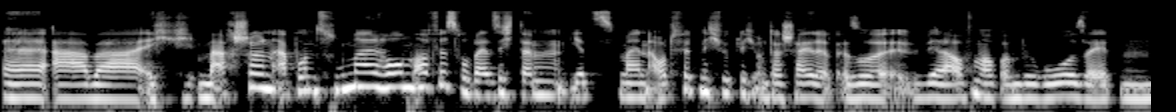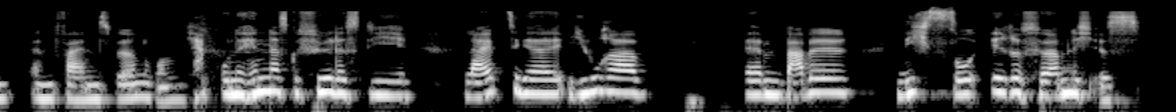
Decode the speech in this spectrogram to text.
Äh, aber ich mache schon ab und zu mal Homeoffice, wobei sich dann jetzt mein Outfit nicht wirklich unterscheidet. Also wir laufen auch im Büro selten im feinen Zwirn rum. Ich habe ohnehin das Gefühl, dass die Leipziger Jura-Bubble nicht so irre förmlich ist.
